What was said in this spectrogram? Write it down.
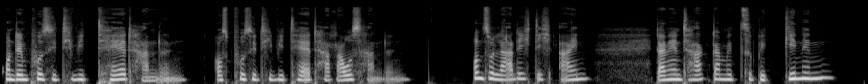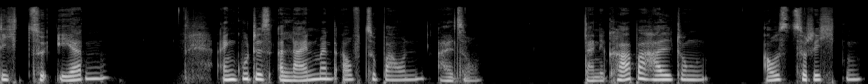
und in Positivität handeln, aus Positivität heraus handeln. Und so lade ich dich ein, deinen Tag damit zu beginnen, dich zu erden, ein gutes Alignment aufzubauen, also deine Körperhaltung auszurichten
